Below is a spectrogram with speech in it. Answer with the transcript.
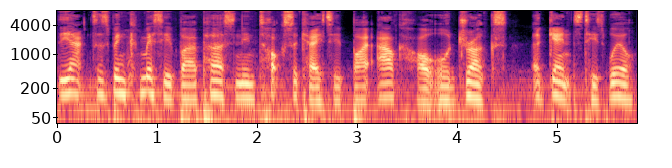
The act has been committed by a person intoxicated by alcohol or drugs against his will.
